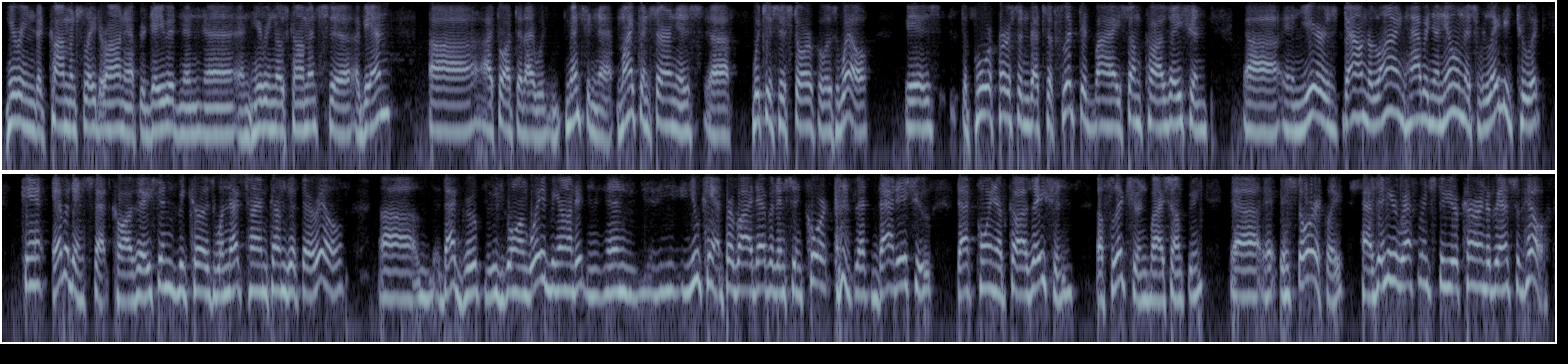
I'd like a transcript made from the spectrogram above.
hearing the comments later on after David and uh, and hearing those comments uh, again, uh, I thought that I would mention that. My concern is, uh, which is historical as well, is the poor person that's afflicted by some causation uh, in years down the line having an illness related to it can't evidence that causation because when that time comes that they're ill, uh, that group is going way beyond it, and, and you can't provide evidence in court that that issue, that point of causation, affliction by something, uh, historically, has any reference to your current events of health.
